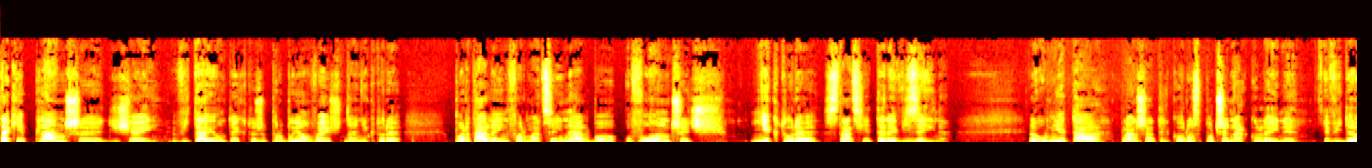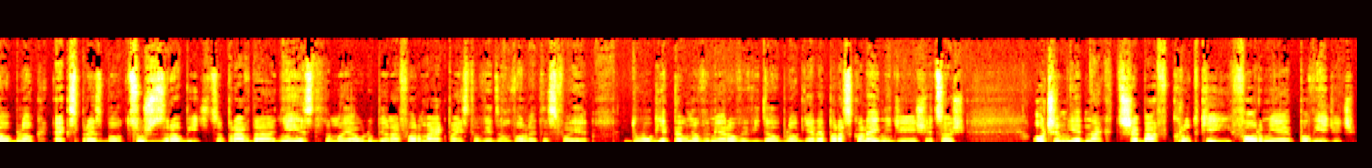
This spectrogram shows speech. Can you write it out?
Takie plansze dzisiaj witają tych, którzy próbują wejść na niektóre portale informacyjne albo włączyć niektóre stacje telewizyjne. No, u mnie ta plansza tylko rozpoczyna kolejny wideoblog Express, bo cóż zrobić? Co prawda nie jest to moja ulubiona forma, jak Państwo wiedzą, wolę te swoje długie, pełnowymiarowe wideoblogi, ale po raz kolejny dzieje się coś, o czym jednak trzeba w krótkiej formie powiedzieć.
